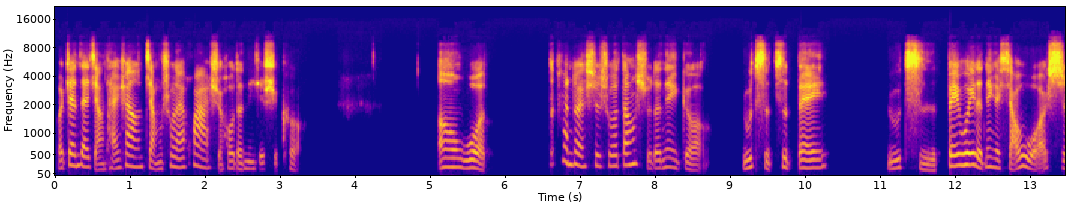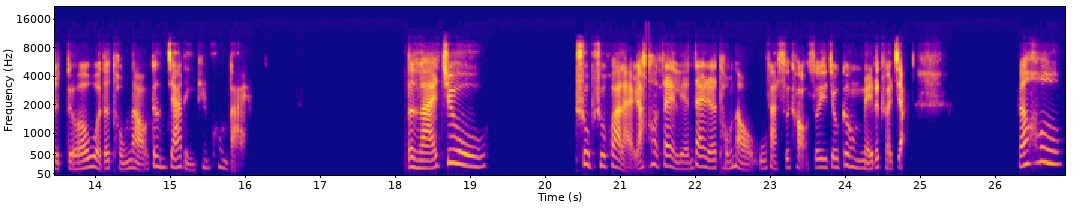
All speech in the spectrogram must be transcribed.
我站在讲台上讲不出来话时候的那些时刻。嗯，我的判断是说，当时的那个如此自卑、如此卑微的那个小我，使得我的头脑更加的一片空白，本来就。说不出话来，然后再连带着头脑无法思考，所以就更没得可讲。然后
